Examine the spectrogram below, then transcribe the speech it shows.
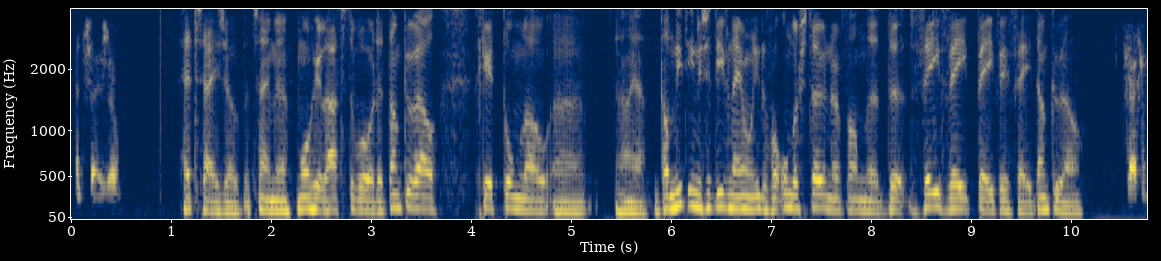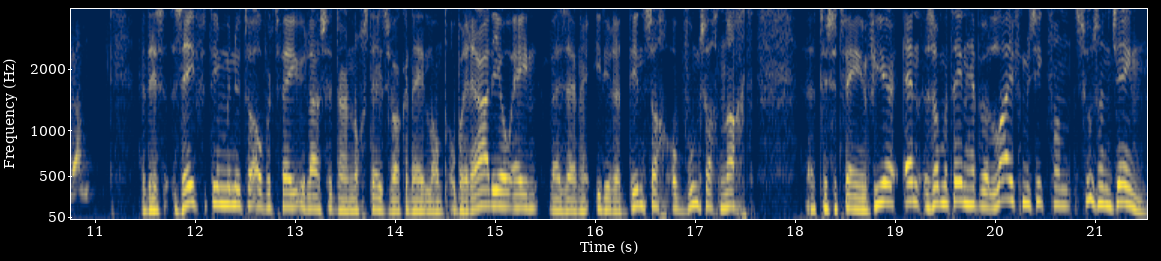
Het zij zo. Het zij zo. Dat zijn uh, mooie laatste woorden. Dank u wel, Geert Tomlo. Uh, nou ja, dan niet initiatiefnemer, maar in ieder geval ondersteuner van uh, de VVPVV. Dank u wel. Het is 17 minuten over twee. U luistert naar Nog Steeds Wakker Nederland op Radio 1. Wij zijn er iedere dinsdag op woensdagnacht uh, tussen 2 en 4. En zometeen hebben we live muziek van Susan Jane.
